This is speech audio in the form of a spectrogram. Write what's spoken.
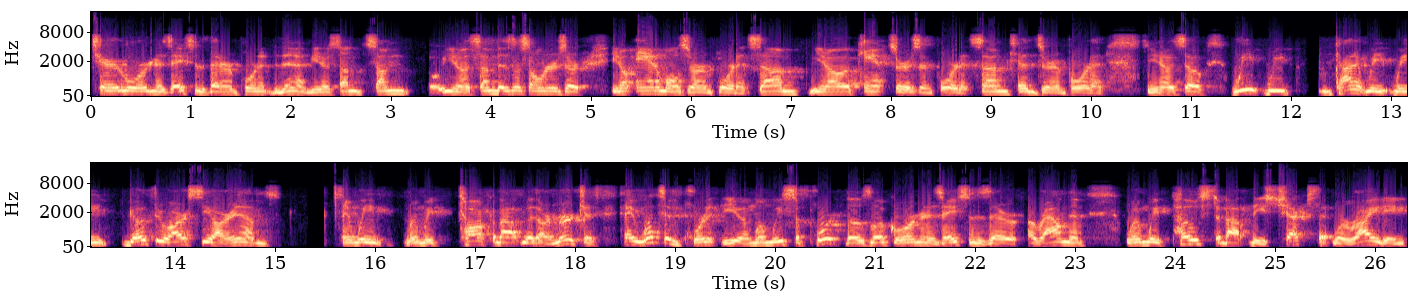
charitable organizations that are important to them. You know, some some you know some business owners are you know animals are important. Some you know cancer is important. Some kids are important. You know so we we kind of we we go through our CRMs and we when we talk about with our merchants hey what's important to you? And when we support those local organizations that are around them when we post about these checks that we're writing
